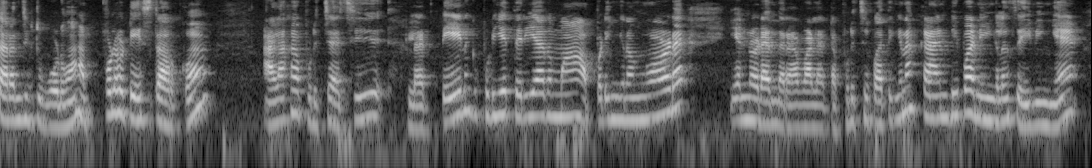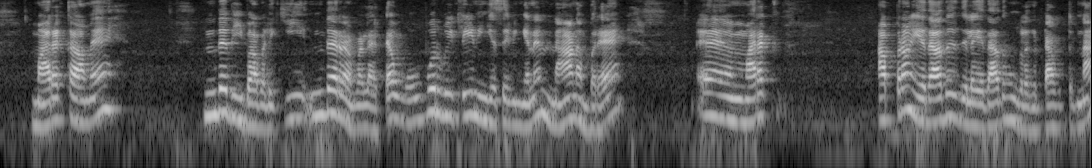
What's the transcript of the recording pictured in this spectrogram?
கரைஞ்சிக்கிட்டு போடுவோம் அவ்வளோ டேஸ்ட்டாக இருக்கும். அழகாக பிடிச்சாச்சு. லட்டே எனக்கு பிடிக்க தெரியாதுமா அப்படிங்கிறவங்களோட என்னோட அந்த ரவா லட்டை பிடிச்சி பார்த்தீங்கன்னா கண்டிப்பாக நீங்களும் செய்வீங்க. மறக்காமல் இந்த தீபாவளிக்கு இந்த ரவை லட்டை ஒவ்வொரு வீட்லேயும் நீங்கள் செய்வீங்கன்னு நான் நம்புகிறேன் மறக் அப்புறம் ஏதாவது இதில் ஏதாவது உங்களுக்கு டவுட்டுன்னா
